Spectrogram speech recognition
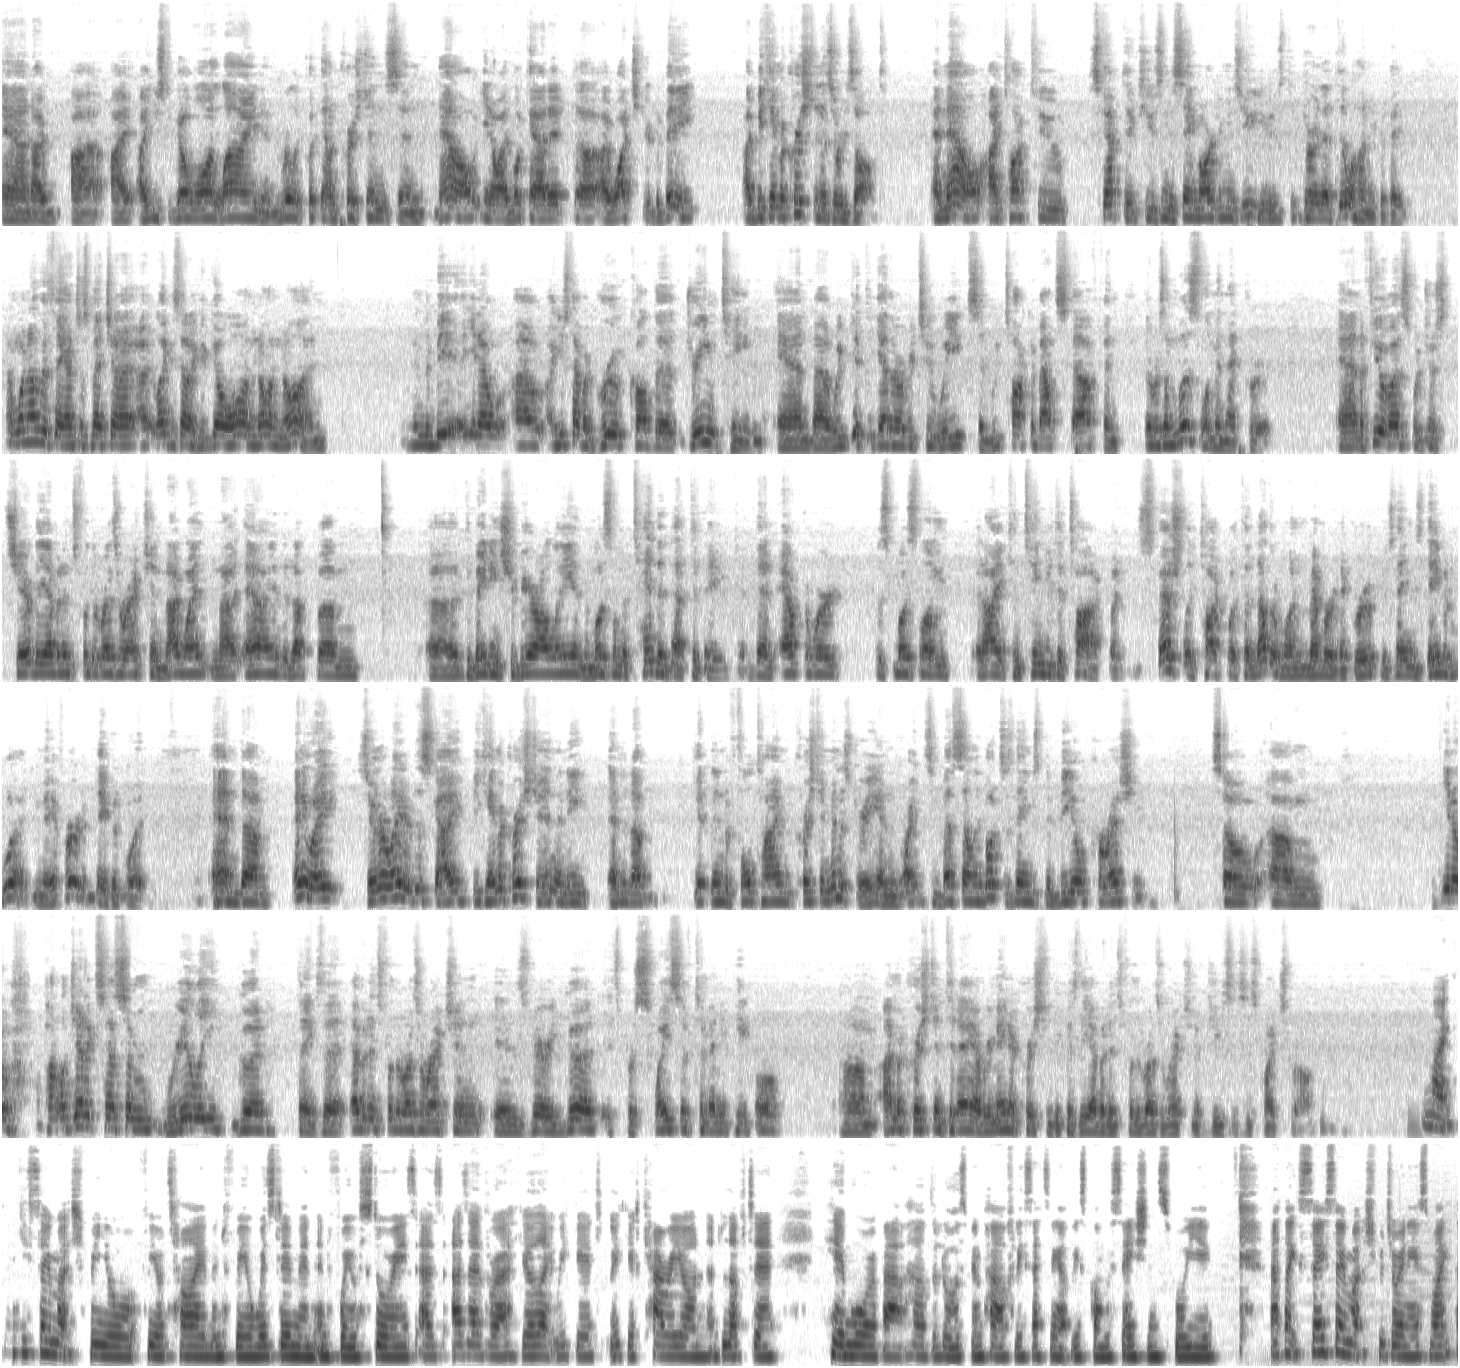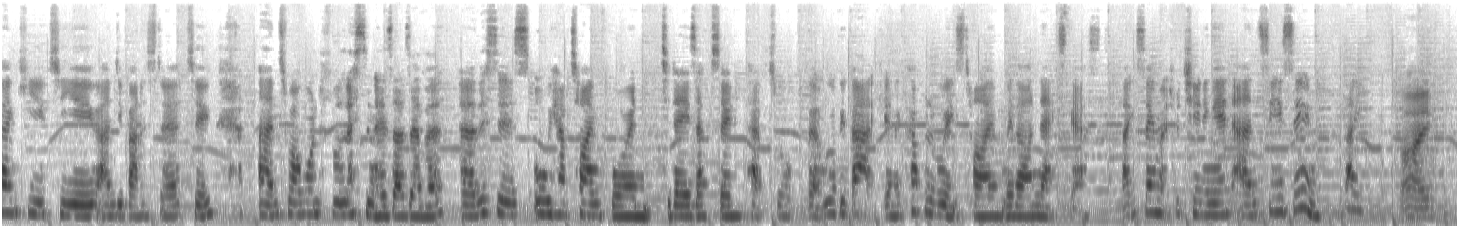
And I, uh, I, I used to go online and really put down Christians. And now, you know, I look at it. Uh, I watched your debate. I became a Christian as a result. And now I talk to skeptics using the same arguments you used during that Dillahunty debate. And one other thing I just mentioned, I, I, like I said, I could go on and on and on. And to be, you know, uh, I used to have a group called the Dream Team, and uh, we'd get together every two weeks and we talk about stuff. And there was a Muslim in that group and a few of us would just share the evidence for the resurrection. And I went and I, and I ended up um, uh, debating Shabir Ali, and the Muslim attended that debate. And then afterward, this Muslim and I continued to talk, but especially talked with another one member in the group whose name is David Wood. You may have heard of David Wood. And um, anyway, sooner or later, this guy became a Christian, and he ended up getting into full time Christian ministry and writing some best selling books. His name's Nabeel Qureshi. So, um, you know, apologetics has some really good things. The evidence for the resurrection is very good. It's persuasive to many people. Um, I'm a Christian today. I remain a Christian because the evidence for the resurrection of Jesus is quite strong. Mike, thank you so much for your for your time and for your wisdom and, and for your stories. As as ever, I feel like we could we could carry on. I'd love to hear more about how the law has been powerfully setting up these conversations for you. Uh, thanks so, so much for joining us, Mike. Thank you to you, Andy Bannister, too, and to our wonderful listeners as ever. Uh, this is all we have time for in today's episode of Pep Talk, but we'll be back in a couple of weeks' time with our next guest. Thanks so much for tuning in and see you soon. Bye. Bye.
